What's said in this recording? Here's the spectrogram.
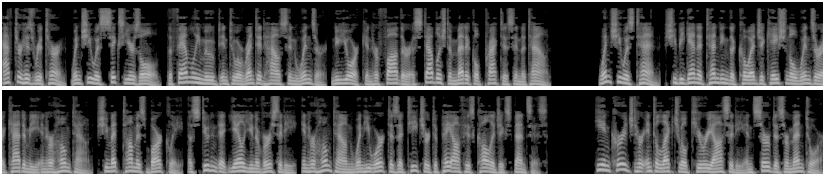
After his return, when she was six years old, the family moved into a rented house in Windsor, New York and her father established a medical practice in the town. When she was 10, she began attending the coeducational Windsor Academy in her hometown. She met Thomas Barclay, a student at Yale University, in her hometown when he worked as a teacher to pay off his college expenses. He encouraged her intellectual curiosity and served as her mentor.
